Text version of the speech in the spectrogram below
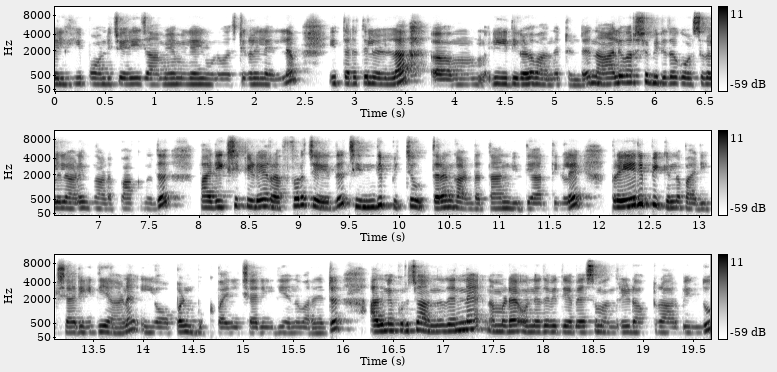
ഡൽഹി പോണ്ടിച്ചേരി ജാമ്യ മിലിയ യൂണിവേഴ്സിറ്റികളിലെല്ലാം ഇത്തരത്തിലുള്ള രീതികൾ വന്നിട്ടുണ്ട്. നാല് വർഷ ബിരുദ കോഴ്സുകളിലാണ് ഇത് നടപ്പാക്കുന്നത്. പരീക്ഷയ്ക്കിടെ റെഫർ ചെയ്ത് ചിന്തിപ്പിച്ച് ഉത്തരം കണ്ടെത്താൻ വിദ്യാർത്ഥികളെ പ്രേരിപ്പിക്കുന്ന പരീക്ഷാ രീതിയാണ് ഈ ഓപ്പൺ ബുക്ക് പരീക്ഷാ രീതി എന്ന് പറഞ്ഞിട്ട്. അതിനെക്കുറിച്ച് അന്ന് തന്നെ നമ്മുടെ ഉന്നത വിദ്യാഭ്യാസ മന്ത്രി ഡോക്ടർ ആർ ബിന്ദു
